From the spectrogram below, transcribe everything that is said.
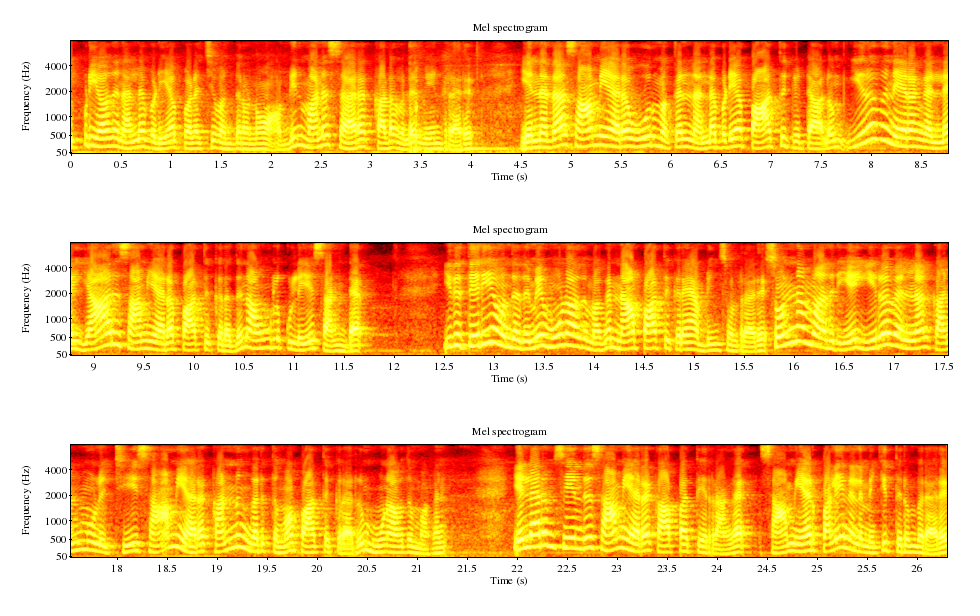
எப்படியாவது நல்லபடியாக பழைச்சி வந்துடணும் அப்படின்னு மனசார கடவுளை வேண்டுறாரு. என்னதான் சாமியாரை ஊர் மக்கள் நல்லபடியாக பார்த்துக்கிட்டாலும் இரவு நேரங்களில் யார் சாமியாரை பார்த்துக்கிறதுன்னு அவங்களுக்குள்ளேயே சண்டை. இது தெரிய வந்ததுமே மூணாவது மகன் நான் பார்த்துக்கிறேன் அப்படின்னு சொல்கிறாரு சொன்ன மாதிரியே இரவெல்லாம் கண் முழிச்சு சாமியாரை கண்ணும் கருத்துமாக பார்த்துக்கிறாரு மூணாவது மகன். எல்லாரும் சேர்ந்து சாமியாரை காப்பாற்றிடுறாங்க சாமியார் பழைய நிலைமைக்கு திரும்புகிறாரு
